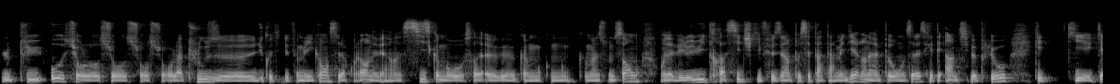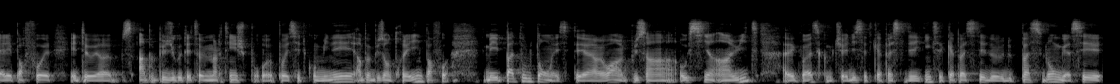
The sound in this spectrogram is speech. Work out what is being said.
le plus haut sur, sur, sur, sur la pelouse euh, du côté de Famalicão. C'est-à-dire qu'on on avait un 6 comme, euh, comme, comme, comme un Sunsan, on avait le 8 Rasic qui faisait un peu cet intermédiaire, on avait un peu Gonzalez qui était un petit peu plus haut, qui, qui, qui allait parfois était un peu plus du côté de Fabio Pour, pour essayer de combiner, un peu plus entre les lignes parfois, mais pas tout le temps. Et c'était vraiment plus un, aussi un 8 avec voilà, comme tu as dit, cette capacité technique, cette capacité de, passe longue assez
